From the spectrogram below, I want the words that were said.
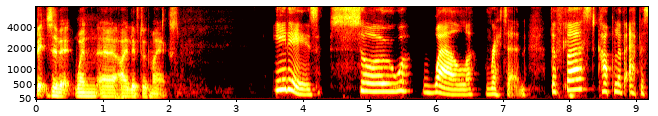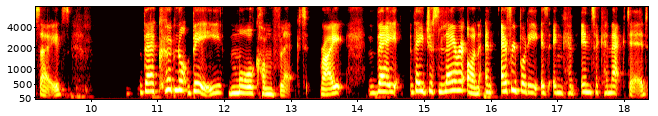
bits of it when uh, I lived with my ex. It is so well written. The first couple of episodes, there could not be more conflict, right? They they just layer it on, and everybody is in, interconnected.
